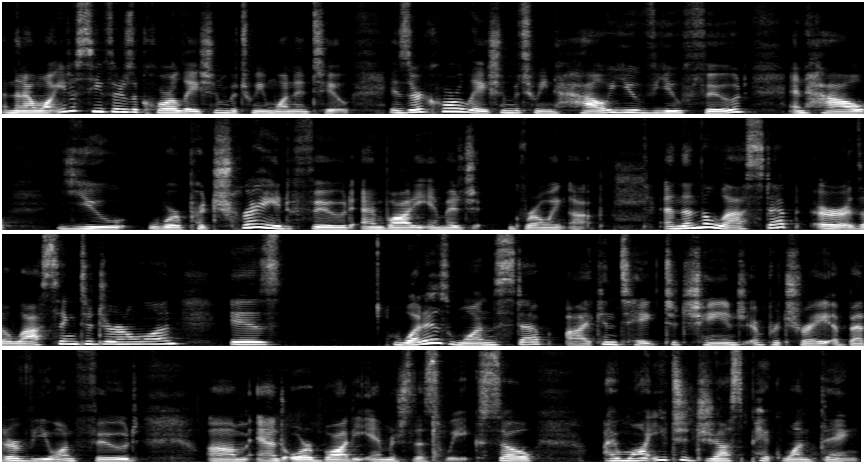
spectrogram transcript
And then I want you to see if there's a correlation between one and two. Is there a correlation between how you view food and how you were portrayed food and body image growing up? And then the last step, or the last thing to journal on, is what is one step I can take to change and portray a better view on food um, and or body image this week? So I want you to just pick one thing.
